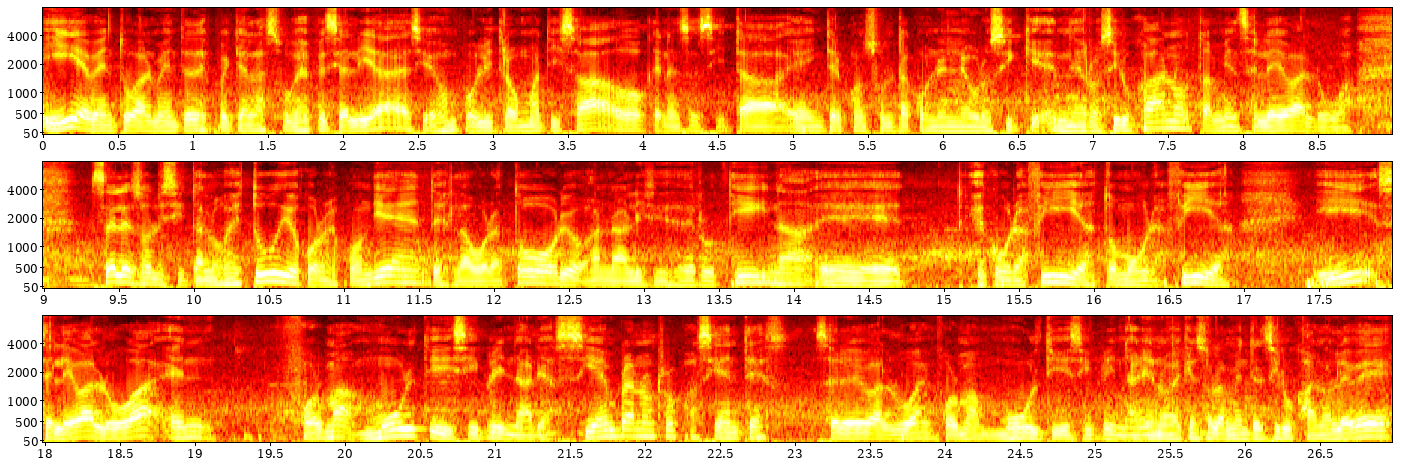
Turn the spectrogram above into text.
Y eventualmente después ya las subespecialidades, si es un politraumatizado que necesita eh, interconsulta con el, neurocirujano, también se le evalúa. Se le solicitan los estudios correspondientes, laboratorio, análisis de rutina, eh, ecografías, tomografías y se le evalúa en forma multidisciplinaria. Siempre a nuestros pacientes se le evalúa en forma multidisciplinaria. No es que solamente el cirujano le ve,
